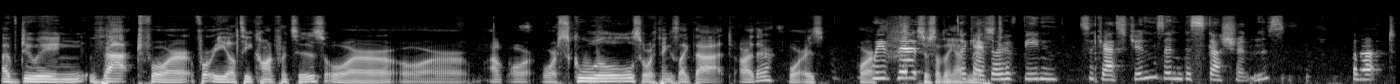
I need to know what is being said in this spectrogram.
of doing that for for ELT conferences or or or or schools or things like that. Are there, or is or With the, is there something I've okay, missed? there have been suggestions and discussions, but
